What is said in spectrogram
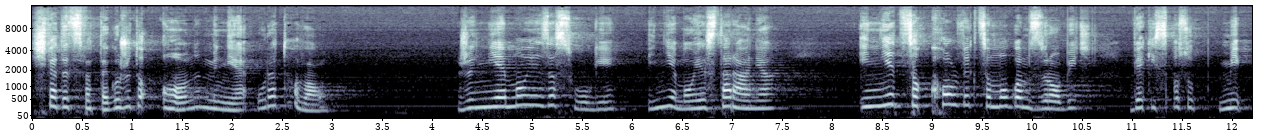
Świadectwa tego, że to On mnie uratował. Że nie moje zasługi i nie moje starania i nie cokolwiek, co mogłam zrobić, w jakiś sposób mi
